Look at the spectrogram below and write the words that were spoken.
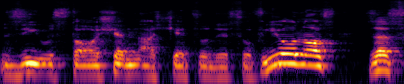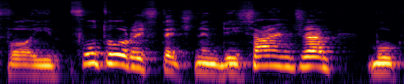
ZiU-118 cudzysłów Junos ze swoim futurystycznym designem mógł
